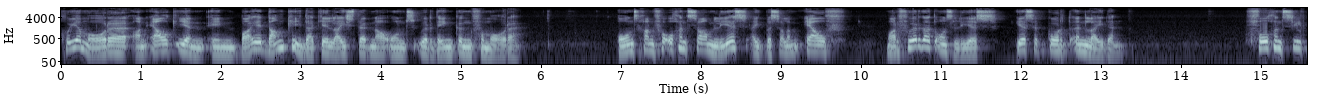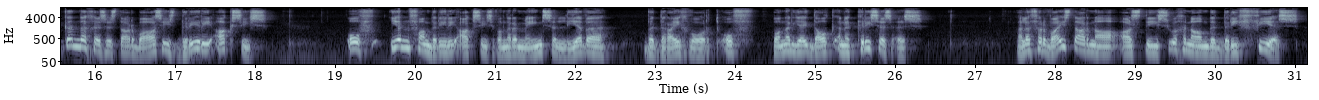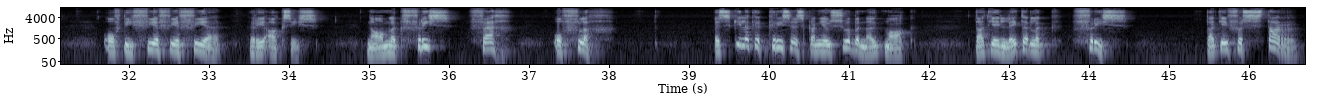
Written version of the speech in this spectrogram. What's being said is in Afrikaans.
Goeiemôre aan elkeen en baie dankie dat jy luister na ons oordeenking vanmôre. Ons gaan veraloggend saam lees uit Psalm 11, maar voordat ons lees, eers 'n kort inleiding. Volgens sielkundiges is daar basies 3 reaksies of een van 3 reaksies wanneer 'n mens se lewe bedreig word of wanneer jy dalk in 'n krisis is. Hulle verwys daarna as die sogenaamde 3 V's of die VVV reaksies, naamlik vries, veg of vlug. 'n Skielike krisis kan jou so benoud maak dat jy letterlik vries, dat jy verstar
